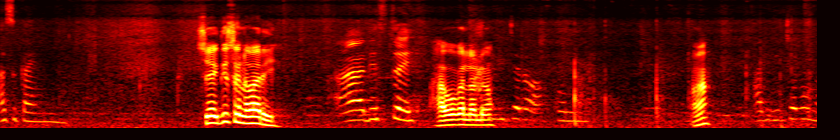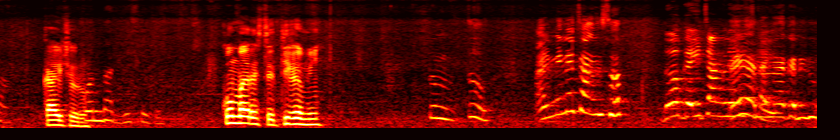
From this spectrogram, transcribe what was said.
असं काय नाही सो एक दिसतो ना भारी? आ, दिसतोय. हा गोगा लावलो विचारा कोण. हा आधी विचारा ना. काय विचारू? कोण भात दिसते ते? कोण भारी दिसते ती का मी? आणि मी नाही चांगली सर. दोघंही चांगले दिसताय. घेऊ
